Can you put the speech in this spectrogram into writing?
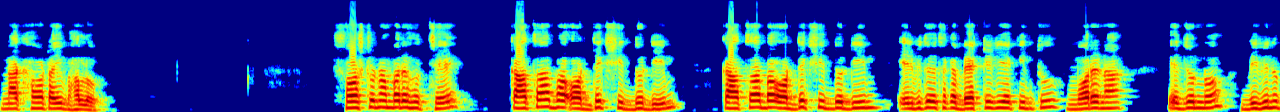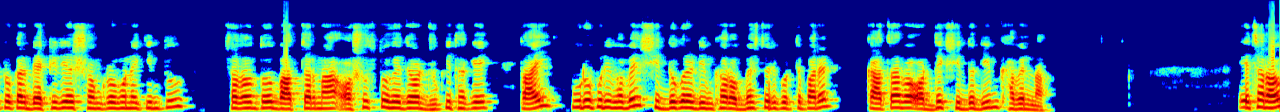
না খাওয়াটাই ভালো। ষষ্ঠ নম্বরে হচ্ছে কাঁচা বা অর্ধেক সিদ্ধ ডিম। কাঁচা বা অর্ধেক সিদ্ধ ডিম, এর ভিতরে থাকা ব্যাকটেরিয়া কিন্তু মরে না। এর জন্য বিভিন্ন প্রকার ব্যাকটেরিয়ার সংক্রমণে কিন্তু সাধারণত বাচ্চার মা অসুস্থ হয়ে যাওয়ার ঝুঁকি থাকে। তাই পুরোপুরিভাবে সিদ্ধ করে ডিম খাওয়ার অভ্যাস তৈরি করতে পারেন। কাঁচা বা অর্ধেক সিদ্ধ ডিম খাবেন না। এছাড়াও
